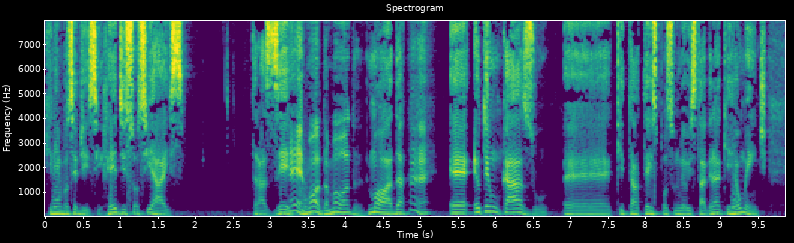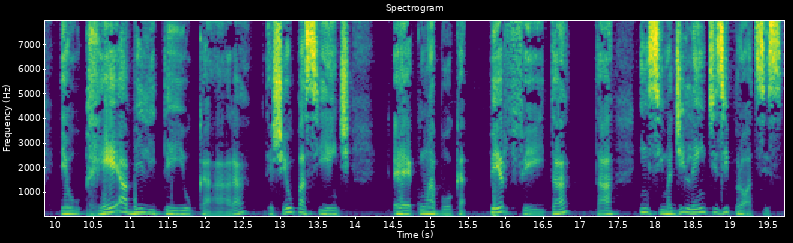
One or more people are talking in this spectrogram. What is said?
Que nem você disse, redes sociais, trazer É, moda, moda. moda. É. É, eu tenho um caso é, que está até exposto no meu Instagram que realmente eu reabilitei o cara, deixei o paciente é, com a boca perfeita, tá? Em cima de lentes e próteses.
